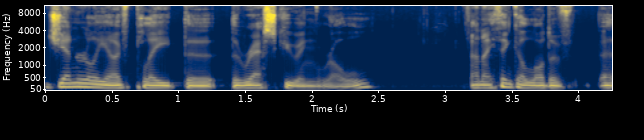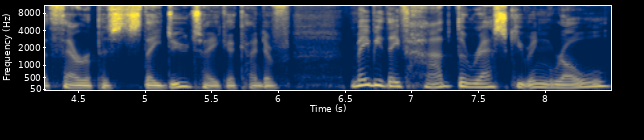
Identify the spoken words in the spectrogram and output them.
generally i've played the the rescuing role. And i think a lot of uh, therapists they do take a kind of maybe they've had the rescuing role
